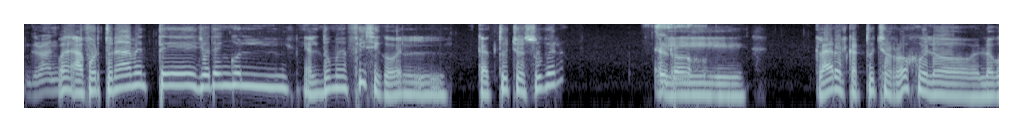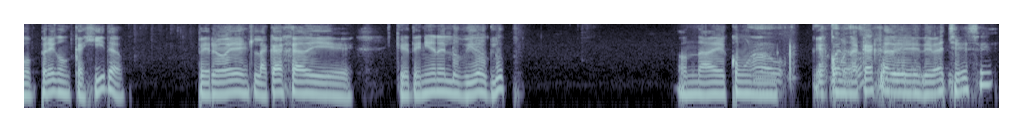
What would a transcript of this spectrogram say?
Grunge. Bueno, afortunadamente yo tengo el, el Doom en físico, el cartucho de Super. El rojo. y, Claro, el cartucho rojo y lo, lo compré con cajita. Pero es la caja de que tenían en los videoclubs. Onda, es como, un- es como una caja de, de VHS.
